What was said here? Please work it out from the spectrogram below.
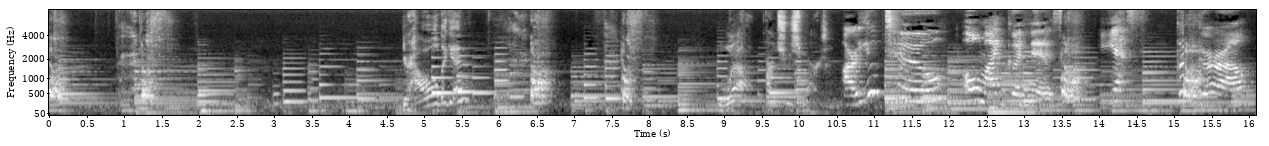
You're how old again? Aren't you smart? Are you two? Oh my goodness. Yes. Good girl.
